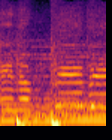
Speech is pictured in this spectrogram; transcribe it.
ain't a baby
